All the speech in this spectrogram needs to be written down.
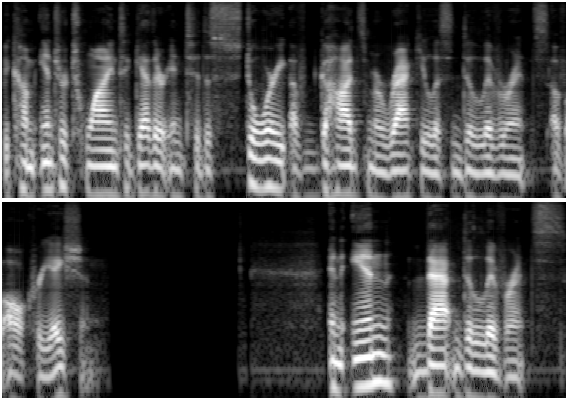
become intertwined together into the story of God's miraculous deliverance of all creation. And in that deliverance,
